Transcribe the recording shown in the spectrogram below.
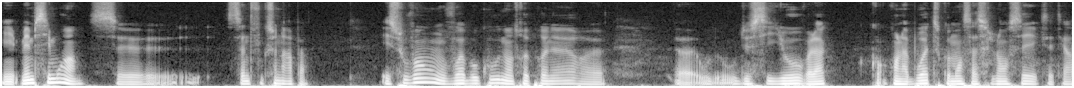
Et même 6 mois, ça ne fonctionnera pas. Et souvent, on voit beaucoup d'entrepreneurs euh, euh, ou, de CEO, voilà, quand, la boîte commence à se lancer, etc.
